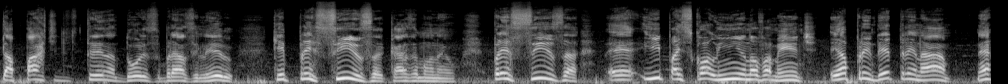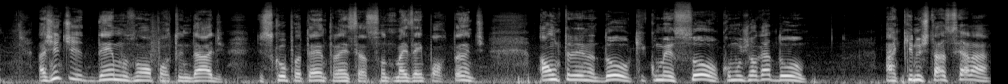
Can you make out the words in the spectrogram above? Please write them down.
da parte de treinadores brasileiros que precisa, Casa Manel, precisa é, ir para a escolinha novamente e aprender a treinar. Né? A gente demos uma oportunidade, desculpa até entrar nesse assunto, mas é importante, a um treinador que começou como jogador aqui no estado do Ceará.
